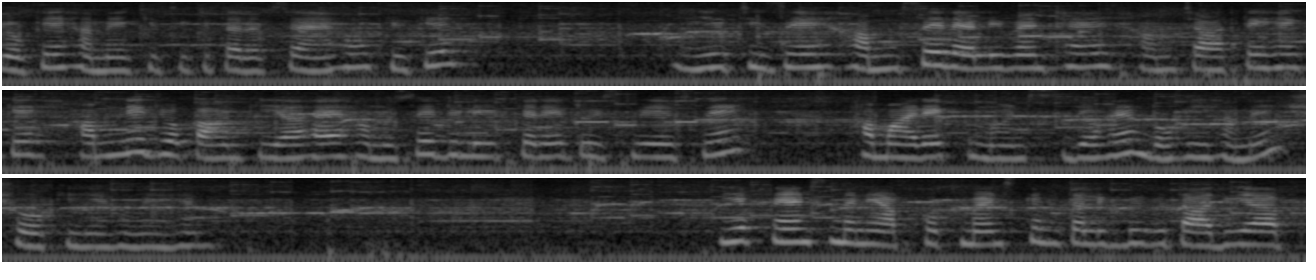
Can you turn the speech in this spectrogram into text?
जो कि हमें किसी की तरफ़ से आए हों, क्योंकि ये चीज़ें हमसे रेलिवेंट हैं। हम चाहते हैं कि हमने जो काम किया है, हम उसे डिलीट करें तो इसलिए उसने हमारे कमेंट्स जो हैं वही हमें शो किए हुए हैं। ये फ्रेंड्स मैंने आपको कमेंट्स के मतलब भी बता दिया। आप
